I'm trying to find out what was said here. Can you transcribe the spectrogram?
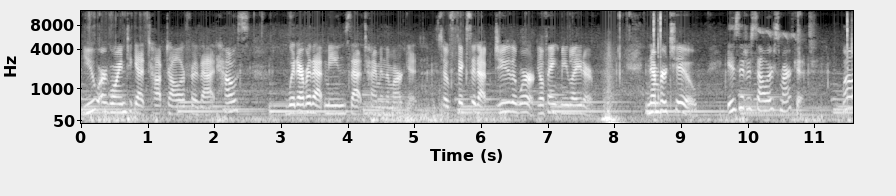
you are going to get top dollar for that house whatever that means that time in the market. So fix it up, do the work. You'll thank me later. Number two, is it a seller's market? Well,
